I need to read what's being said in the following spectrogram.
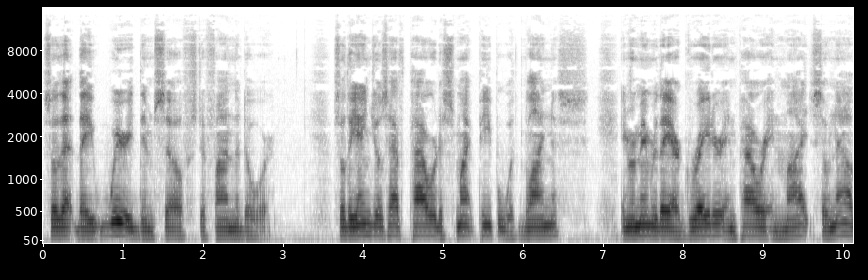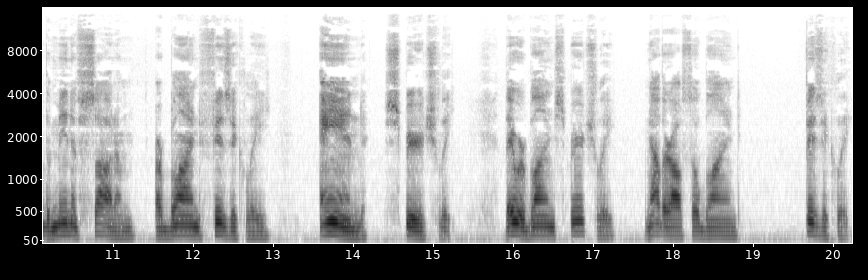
so that they wearied themselves to find the door. So the angels have power to smite people with blindness. And remember, they are greater in power and might. So now the men of Sodom are blind physically and spiritually. They were blind spiritually. Now they're also blind physically.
